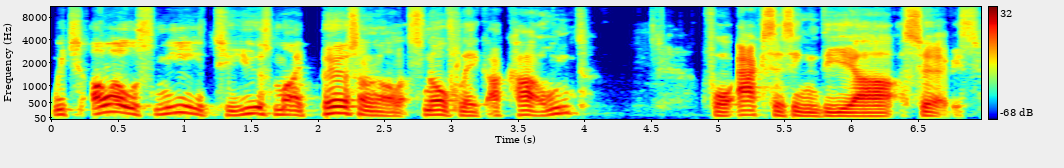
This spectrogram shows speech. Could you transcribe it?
which allows me to use my personal Snowflake account for accessing the uh, service.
